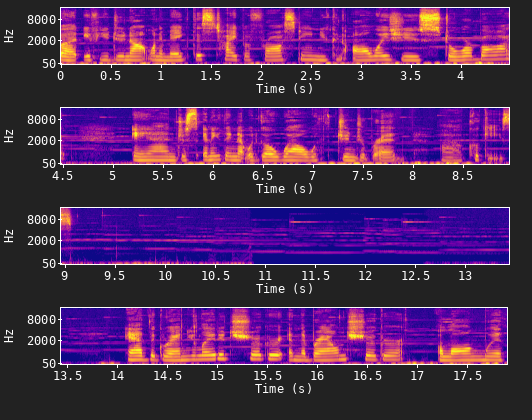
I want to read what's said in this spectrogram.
But if you do not want to make this type of frosting, you can always use store-bought and just anything that would go well with gingerbread uh, cookies. Add the granulated sugar and the brown sugar along with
